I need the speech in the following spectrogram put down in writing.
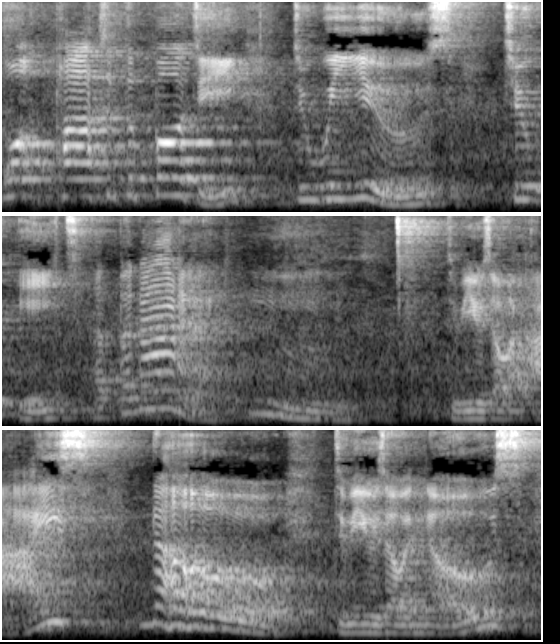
what part of the body do we use to eat a banana? Hmm. Do we use our eyes? No. Do we use our nose?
